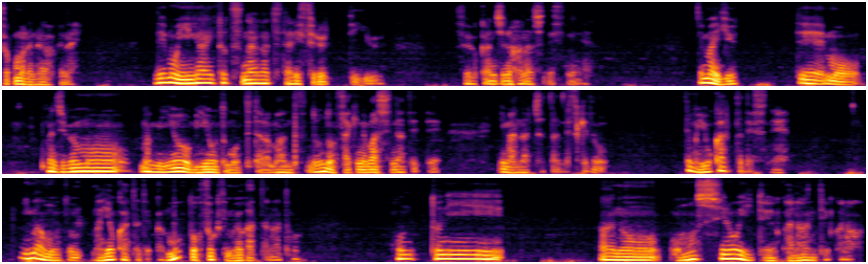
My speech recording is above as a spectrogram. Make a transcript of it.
そこまで長くない。でも意外と繋がってたりするっていう、そういう感じの話ですね。で、まあ言ってもう、まあ、自分も、まあ、見よう見ようと思ってたら、まあ、どんどん先延ばしになってて、今になっちゃったんですけど、でも良かったですね。今思うと、まあ良かったというか、もっと遅くても良かったなと。本当に、あの、面白いというか、なんていうかな。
